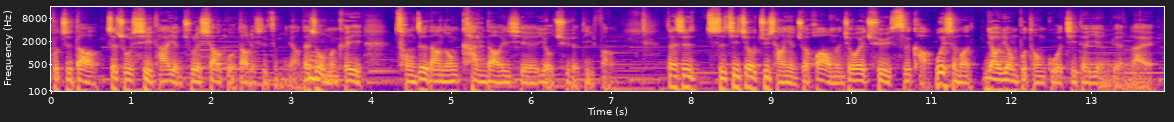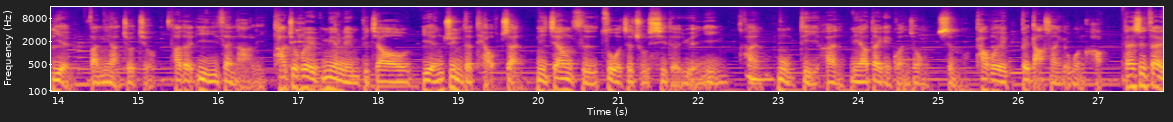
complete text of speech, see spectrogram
不知道这出戏它演出的效果到底是怎么样，但是我们可以从这当中看到一些有趣的地方。但是实际就剧场演出的话，我们就会去思考为什么要用不同国籍的演员来演凡尼亚舅舅，它的意义在哪里？他就会面临比较严峻的挑战。你这样子做这出戏的原因和目的，和你要带给观众什么，他会被打上一个问号。但是在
